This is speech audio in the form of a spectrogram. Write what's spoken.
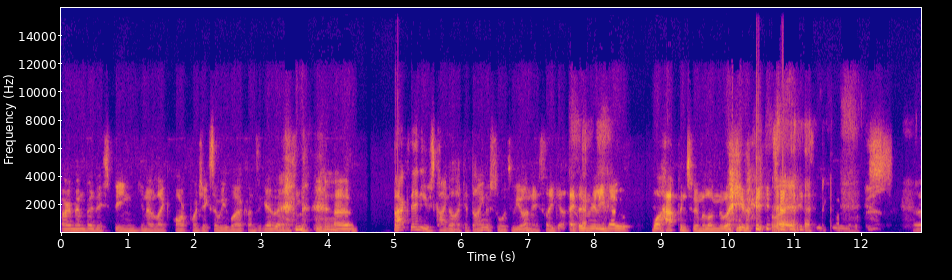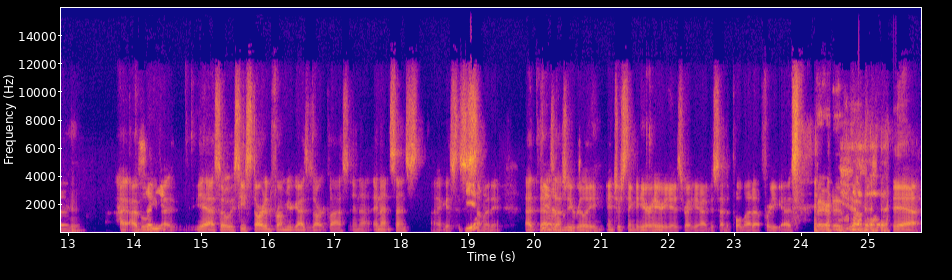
I remember this being you know like art projects that we work on together. Mhm. um, back then he was kind of like a dinosaur to be honest. Like I don't really know what happened to him along the way. but Right. um, I, I So, believe yeah. that. Yeah. So has he started from your guys' art class in that in that sense? I guess this is Yeah. somebody. That that's Yeah, actually really interesting to hear. Here he is, right here. I just had to pull that up for you guys. There it is. Yeah. yeah.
